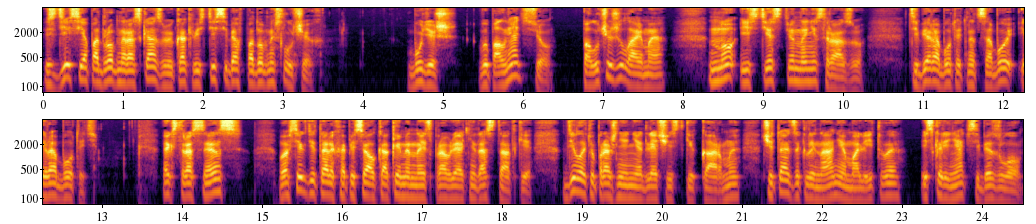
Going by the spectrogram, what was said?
«Здесь я подробно рассказываю, как вести себя в подобных случаях». Будешь выполнять все, получишь желаемое. Но, естественно, не сразу. Тебе работать над собой и работать. Экстрасенс во всех деталях описал, как именно исправлять недостатки, делать упражнения для чистки кармы, читать заклинания, молитвы, искоренять в себе зло.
